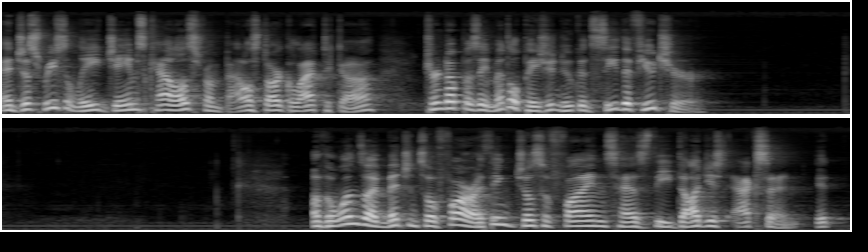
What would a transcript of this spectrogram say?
And just recently, James Callis from Battlestar Galactica turned up as a mental patient who can see the future. Of the ones I've mentioned so far, I think Joseph Fiennes has the dodgiest accent. It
